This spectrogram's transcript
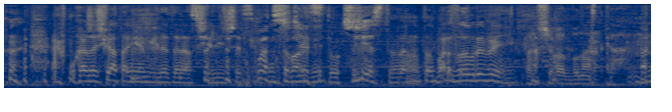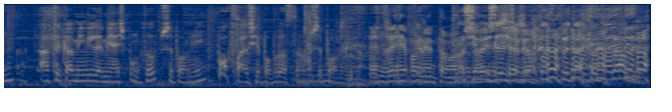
Jak w Pucharze Świata, nie wiem ile teraz się liczy punktowanych. 30. 30, no to bardzo dobry wynik. Warszawa dwunastka. A ty Kamil, ile miałeś punktów? Przypomnij. Pochwal się po prostu, no, przypomnij. No. Że nie pamiętam. Prosiłeś, żebym ciebie o to spytał, to to robię.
